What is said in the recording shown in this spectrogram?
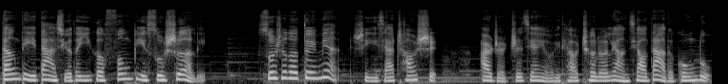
当地大学的一个封闭宿舍里，宿舍的对面是一家超市，二者之间有一条车流量较大的公路。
